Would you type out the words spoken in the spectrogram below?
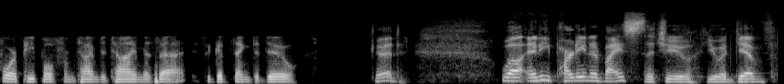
four people from time to time is a is a good thing to do. Good. Well, any parting advice that you you would give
